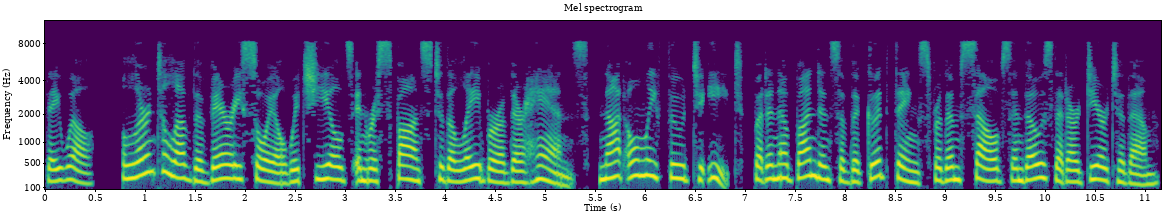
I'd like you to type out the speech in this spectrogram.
they will learn to love the very soil which yields in response to the labor of their hands, not only food to eat, but an abundance of the good things for themselves and those that are dear to them.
